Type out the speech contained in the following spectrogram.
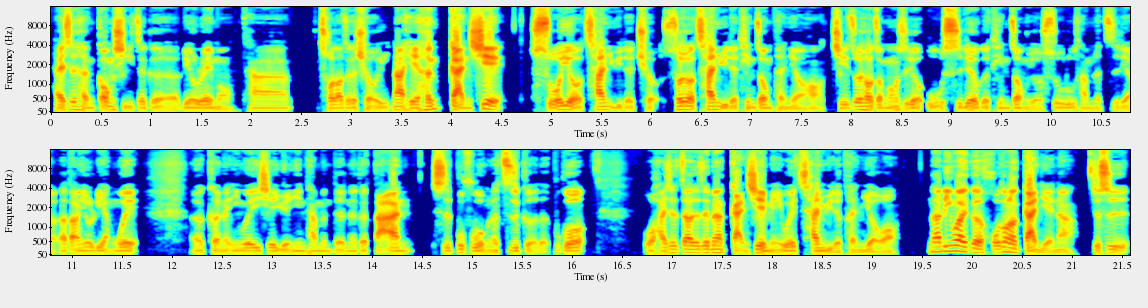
还是很恭喜这个刘瑞谋他抽到这个球衣，那也很感谢。所有参与的球，所有参与的听众朋友哈，其实最后总共是有五十六个听众有输入他们的资料。那当然有两位，呃，可能因为一些原因，他们的那个答案是不符我们的资格的。不过我还是在这边感谢每一位参与的朋友哦。那另外一个活动的感言啊，就是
